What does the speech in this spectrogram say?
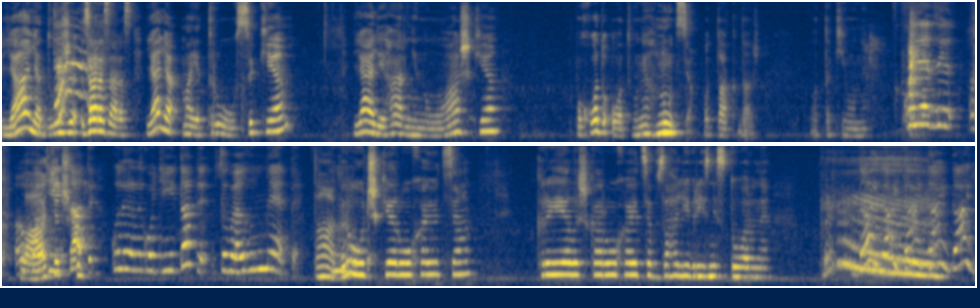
Ляля дуже. Зараз, зараз. Ляля має трусики. Лялі гарні ножки. Походу, от, вони гнуться. Отак даже. От такі вони. Коли ви е, е, коли ви хочете їдати, себе гнете. Так, ручки рухаються, крилишка рухаються взагалі в різні сторони. Дай, дай, дай, дай,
